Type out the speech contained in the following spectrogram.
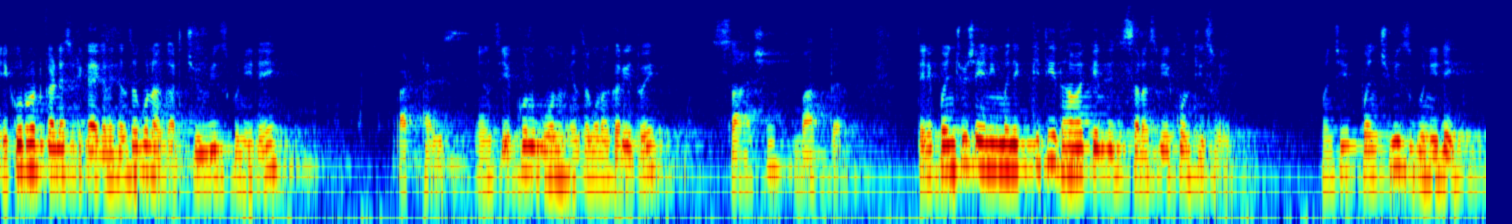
एकूण रन काढण्यासाठी काय करायचं? यांचा गुणाकार चोवीस गुणिले अठ्ठावीस. यांचे एकूण गुण यांचा गुणाकार येतोय सहाशे बहात्तर. त्याने पंचवीस इनिंगमध्ये किती धावा केली? त्याची सरासरी एकोणतीस होईल. म्हणजे पंचवीस गुणिले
